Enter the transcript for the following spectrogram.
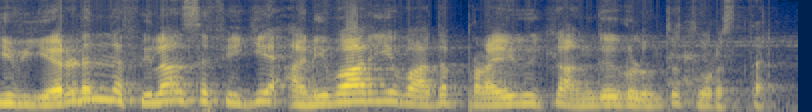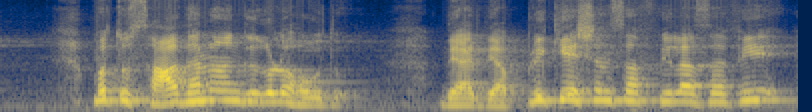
ಇವು ಎರಡನ್ನ ಫಿಲಾಸಫಿಗೆ ಅನಿವಾರ್ಯವಾದ ಪ್ರಾಯೋಗಿಕ ಅಂಗಗಳು ಅಂತ ತೋರಿಸ್ತಾರೆ. ಮತ್ತು ಸಾಧನಾಂಗಗಳು ಹೌದು. They are the applications of philosophy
